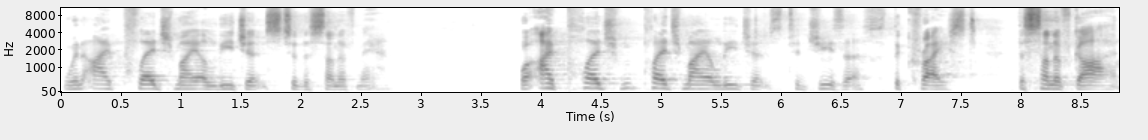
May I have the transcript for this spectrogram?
when I pledge my allegiance to the Son of Man. Well, I pledge, pledge my allegiance to Jesus, the Christ, the Son of God,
